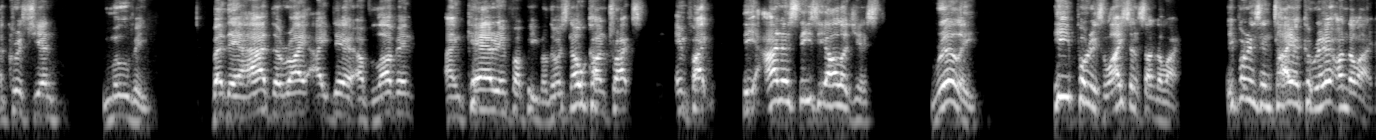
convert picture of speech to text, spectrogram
a Christian movie, but they had the right idea of loving and caring for people. There was no contracts. In fact, the anesthesiologist really, he put his license on the line. He put his entire career on the line.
